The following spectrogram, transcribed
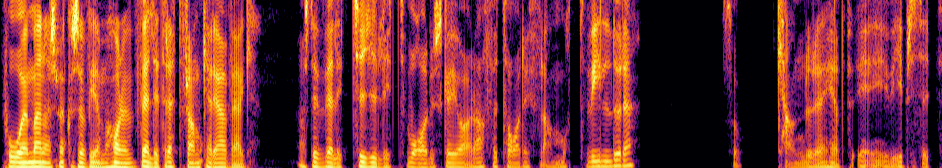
på en managementkonsultfirma man har en väldigt rättfram karriärväg. Alltså det är väldigt tydligt vad du ska göra för att ta dig framåt. Vill du det så kan du det helt, i, i princip.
